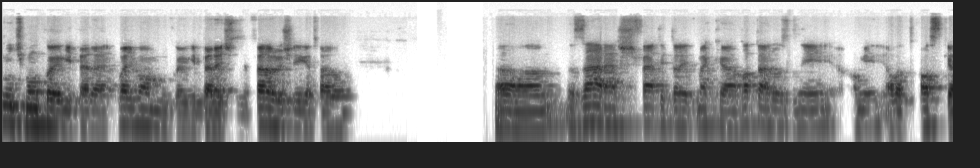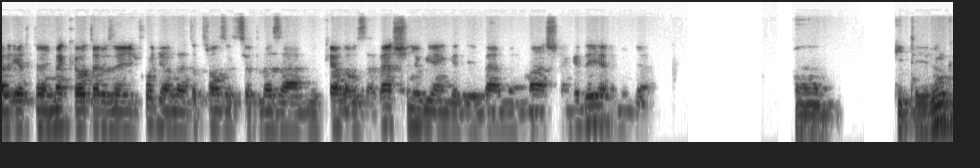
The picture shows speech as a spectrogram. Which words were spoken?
nincs munkajogi pere, vagy van munkajogi pere, és ez a felelősséget vállal. A zárás feltételét meg kell határozni, ami alatt azt kell érteni, hogy meg kell határozni, hogy hogyan lehet a tranzakciót lezárni, kell hozzá versenyjogi engedély, bármilyen más engedély, erre mindjárt kitérünk.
